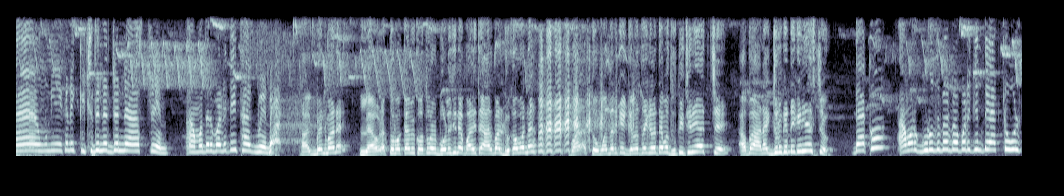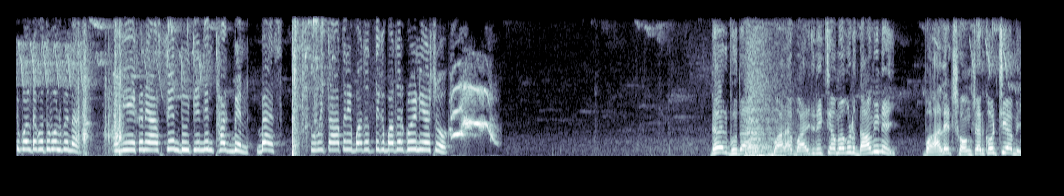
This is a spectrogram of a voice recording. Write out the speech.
হ্যাঁ উনি এখানে কিছুদিনের জন্য আসছেন। আমাদের বাড়িতেই থাকবেন। থাকবেন মানে? লেওরা তোমাকে আমি কতবার বলেছি না বাড়িতে আরবার ঢুকাবো না? বাড়া, তোমাদেরকে গেলাতে গেলাতে আমার ধুতি ছিঁড়ে যাচ্ছে। আবার আরেকজনকে ডেকে নিয়ে আসছো? দেখো আমার গুরুদেবের ব্যাপারে কিন্তু একটু উল্টো পাল্টা কথা বলবে না। উনি এখানে আসছেন দুই তিন দিন থাকবেন। ব্যাস তুমি তাড়াতাড়ি বাজার থেকে বাজার করে নিয়ে আসো। ধর ভুদা বাড়া বাড়িতে দেখছি আমার কোনো দামই নেই। বালের সংসার করছি আমি।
